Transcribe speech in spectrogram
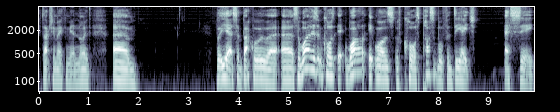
It's actually making me annoyed. Um, but yeah, so back where we were. Uh, so while it, of course, it, while it was of course possible for DHSC to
